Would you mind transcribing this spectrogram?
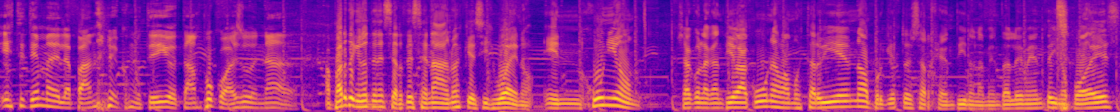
este tema de la pandemia, como te digo, tampoco ayuda en nada. Aparte que no tenés certeza de nada, no es que decís, bueno, en junio ya con la cantidad de vacunas vamos a estar bien, no, porque esto es Argentina lamentablemente y no podés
